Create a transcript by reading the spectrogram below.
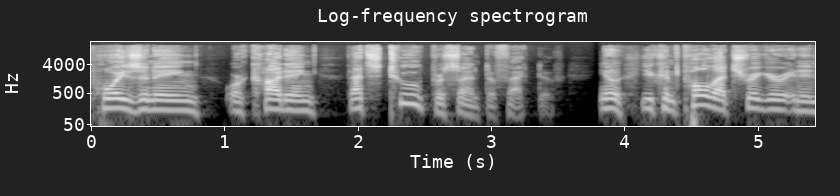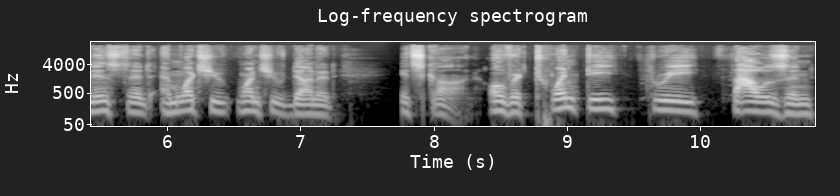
poisoning or cutting, that's 2% effective. You know, you can pull that trigger in an instant and once you once you've done it, it's gone. Over 23,000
